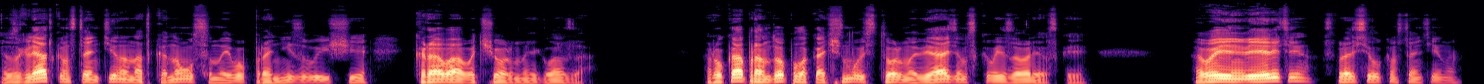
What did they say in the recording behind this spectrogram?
Взгляд Константина наткнулся на его пронизывающие кроваво-черные глаза. Рука Прандопола качнулась в сторону Вяземского и Завалевской. — Вы им верите? — спросил Константина.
